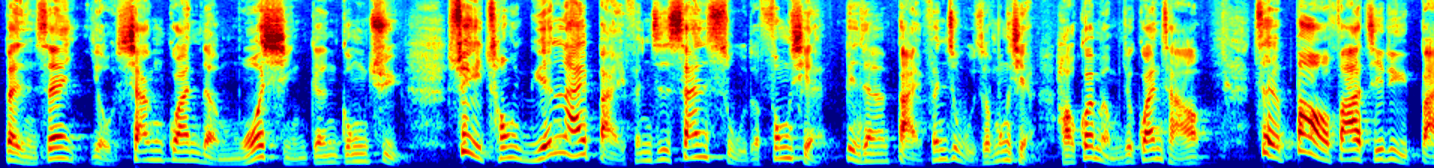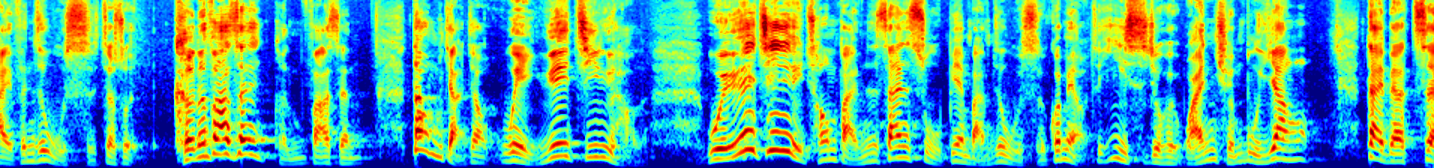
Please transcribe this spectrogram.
本身有相关的模型跟工具，所以从原来百分之三十五的风险变成百分之五十风险。好，关门我们就观察哦，这爆发几率百分之五十，叫做可能发生，可能不发生。但我们讲叫违约几率好了，违约几率从百分之三十五变百分之五十，关没有？这意思就会完全不一样哦，代表整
